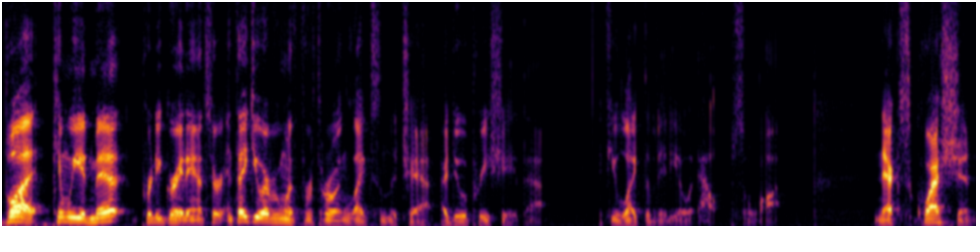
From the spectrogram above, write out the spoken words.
But can we admit, pretty great answer. And thank you everyone for throwing likes in the chat. I do appreciate that. If you like the video, it helps a lot. Next question.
